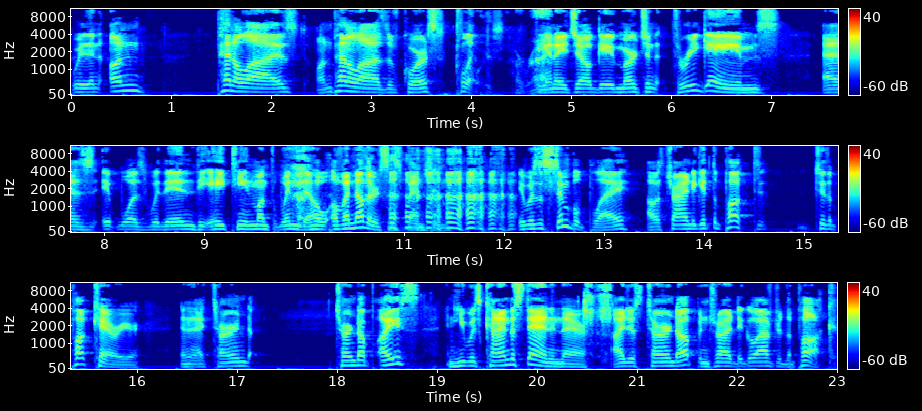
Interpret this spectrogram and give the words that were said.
with an unpenalized, unpenalized of course, clip. All right. The NHL gave Marchand three games as it was within the 18 month window of another suspension. it was a simple play. I was trying to get the puck to, to the puck carrier, and I turned turned up ice, and he was kind of standing there. I just turned up and tried to go after the puck.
